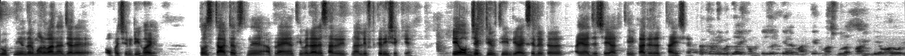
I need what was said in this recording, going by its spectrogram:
ગ્રુપની અંદર મળવાના જ્યારે ઓપોર્ચ્યુનિટી હોય તો સ્ટાર્ટઅપ્સને આપણે અહીંયાથી વધારે સારી રીતના લિફ્ટ કરી શકીએ. એ ઓબ્જેક્ટિવથી ઇન્ડિયા એક્સેલેટર અહીંયા જે છે આજથી કાર્યરત થાય છે. ઘણી બધી આવી કંપનીઝ અત્યારે માર્કેટમાં સુરતમાં ઇન્ડિયા ઓલ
